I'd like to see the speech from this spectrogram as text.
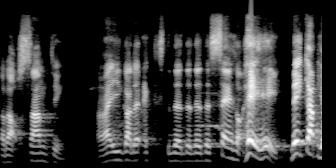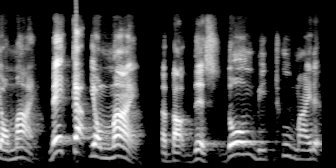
about something. All right, you got the, the, the, the sense of, hey, hey, make up your mind. Make up your mind about this. Don't be too minded.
